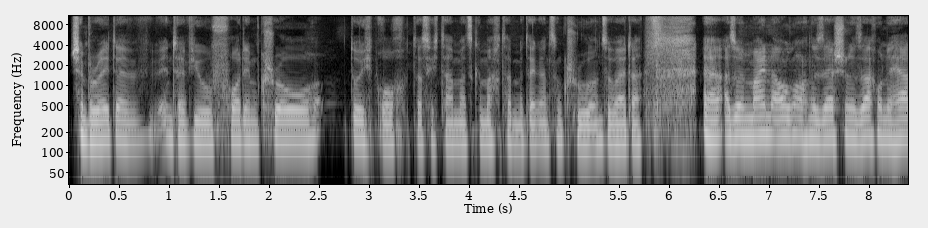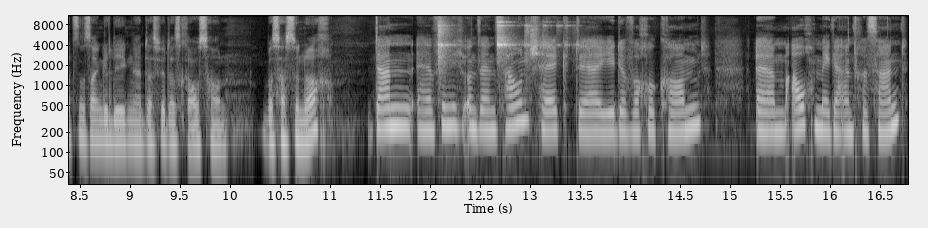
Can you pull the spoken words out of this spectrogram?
Chimperator-Interview vor dem Crow-Durchbruch, das ich damals gemacht habe mit der ganzen Crew und so weiter. Äh, also in meinen Augen auch eine sehr schöne Sache und eine Herzensangelegenheit, dass wir das raushauen. Was hast du noch? Dann äh, finde ich unseren Soundcheck, der jede Woche kommt, ähm, auch mega interessant.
